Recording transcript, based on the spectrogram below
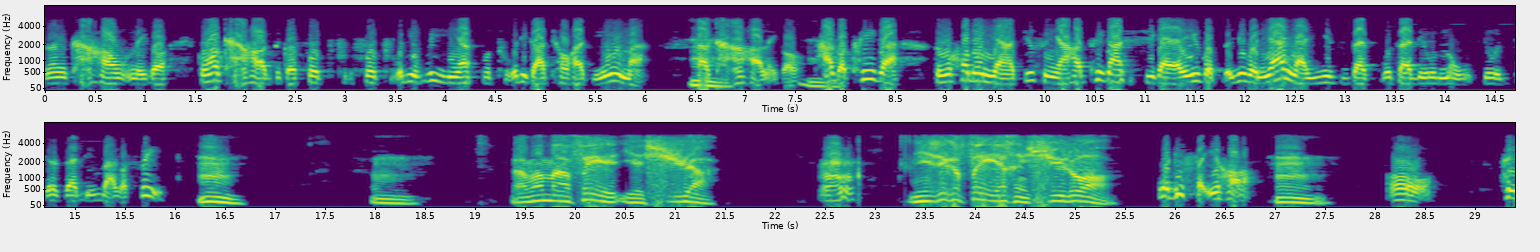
嗯，看哈那个，给我看哈这个属兔属兔的五一年属兔的，给他调下经文嘛，他嗯看哈那个嗯，他个腿干都好多年，几十年，还腿干膝盖有个有个黏黏一直在在流脓，就就在流那个水。嗯嗯，老妈妈肺也虚啊，啊，你这个肺也很虚弱，我的肺哈，嗯，哦，很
